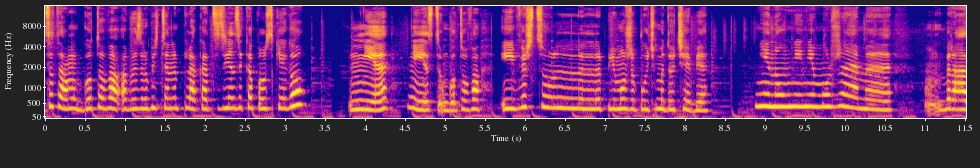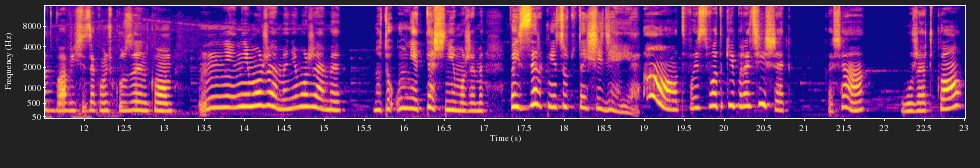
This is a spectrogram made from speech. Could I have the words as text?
Co tam, gotowa, aby zrobić ten plakat z języka polskiego? Nie, nie jestem gotowa. I wiesz co, le- lepiej może pójdźmy do ciebie. Nie no, mnie nie możemy. Brat bawi się z jakąś kuzynką. Nie, nie możemy, nie możemy. No to u mnie też nie możemy. Weź zerknij, co tutaj się dzieje. O, twój słodki braciszek. Kasia, łóżeczko,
